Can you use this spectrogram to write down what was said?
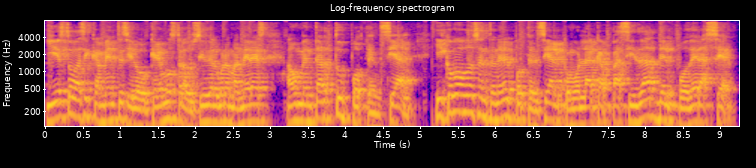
Y esto básicamente, si lo queremos traducir de alguna manera, es aumentar tu potencial. ¿Y cómo vamos a entender el potencial? Como la capacidad del poder hacer.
